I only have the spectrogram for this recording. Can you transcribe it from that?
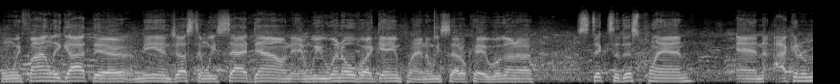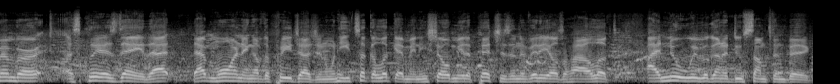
When we finally got there, me and Justin, we sat down and we went over a game plan and we said, okay, we're going to stick to this plan and I can remember as clear as day that that morning of the prejudging when he took a look at me and he showed me the pictures and the videos of how I looked. I knew we were going to do something big.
